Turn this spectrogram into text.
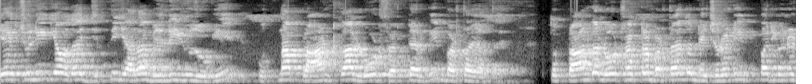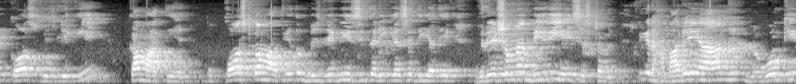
ये एक्चुअली क्या होता है जितनी ज़्यादा बिजली यूज़ होगी उतना प्लांट का लोड फैक्टर भी बढ़ता जाता है। तो प्लांट का लोड फैक्टर बढ़ता है तो नेचुरली पर यूनिट कॉस्ट बिजली की कम आती है। तो कॉस्ट कम आती है तो बिजली भी इसी तरीके से दी जाती है। विदेशों में भी, भी यही सिस्टम है। लेकिन हमारे यहाँ लोगों की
